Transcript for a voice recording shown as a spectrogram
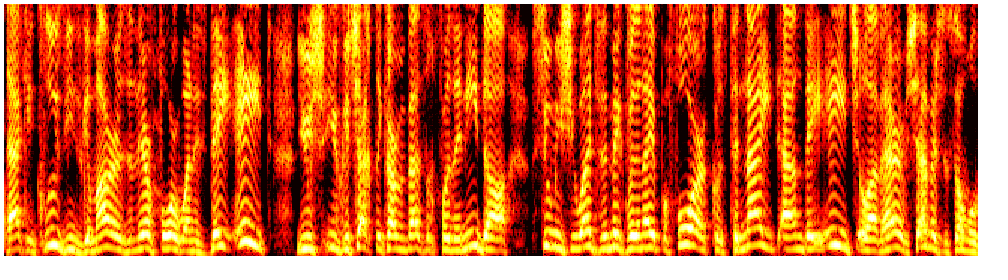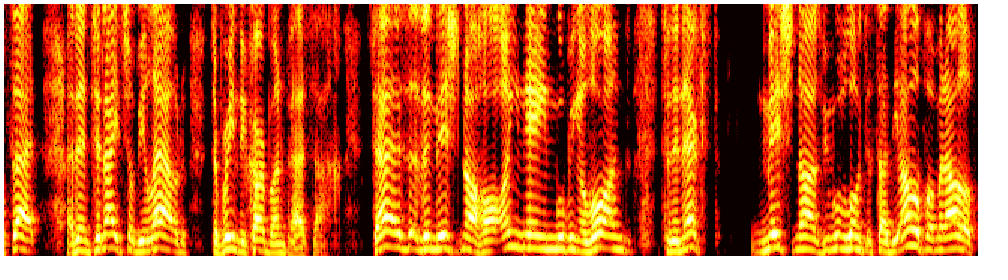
That concludes these Gemaras, and therefore, when it's day eight, you sh- you could check the korban pesach for the Nida, assuming she went to the mikveh the night before, because tonight on day eight she'll have Herav Shemesh, the sun will set, and then tonight she'll be allowed to bring the korban pesach. Says the Mishnah Ha'ainain, moving along to the next Mishnah as we move along to Sadi Aleph, Amid Aleph.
